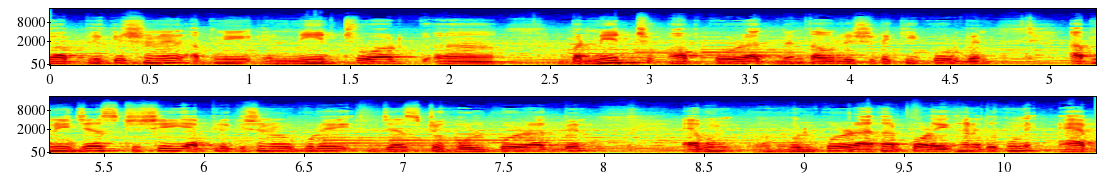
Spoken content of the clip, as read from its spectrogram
অ্যাপ্লিকেশনের আপনি নেটওয়ার্ক বা নেট অফ করে রাখবেন, তাহলে সেটা কি করবেন? আপনি জাস্ট সেই অ্যাপ্লিকেশনের উপরে জাস্ট হোল্ড করে রাখবেন এবং হোল্ড করে রাখার পরে এখানে দেখুন অ্যাপ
